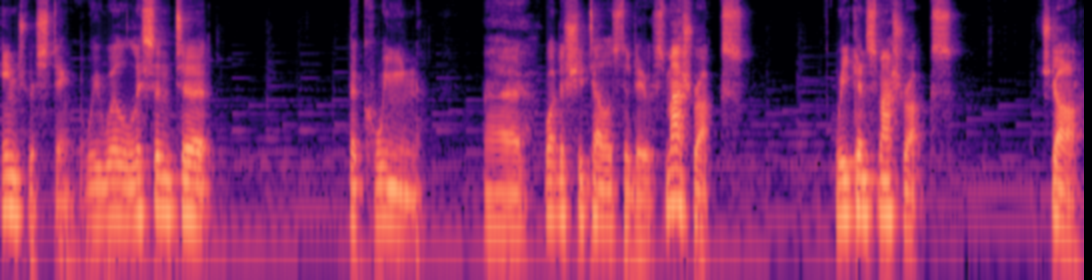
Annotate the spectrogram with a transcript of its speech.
Interesting. We will listen to the queen. Uh, what does she tell us to do? Smash rocks. We can smash rocks. Sure.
